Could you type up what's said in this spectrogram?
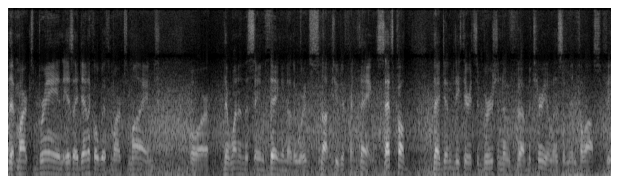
that Mark's brain is identical with Mark's mind, or they're one and the same thing, in other words, not two different things. That's called the identity theory. It's a version of uh, materialism in philosophy,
